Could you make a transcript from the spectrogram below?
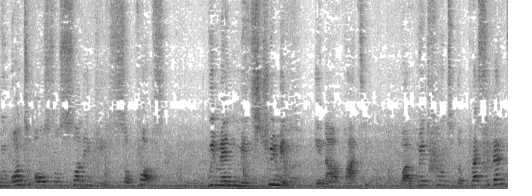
We want to also solidly support women mainstreaming in our party. We are grateful to the president,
